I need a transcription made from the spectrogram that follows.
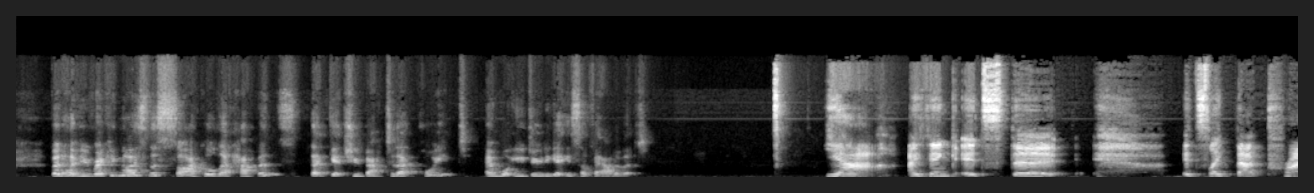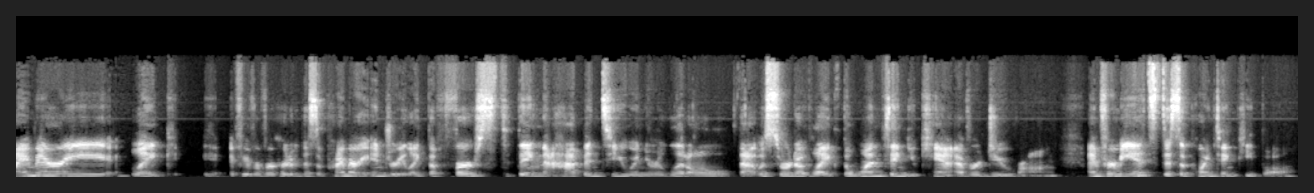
but have you recognized the cycle that happens that gets you back to that point and what you do to get yourself out of it? Yeah, I think it's the it's like that primary like if you've ever heard of this a primary injury like the first thing that happened to you when you're little that was sort of like the one thing you can't ever do wrong and for me it's disappointing people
